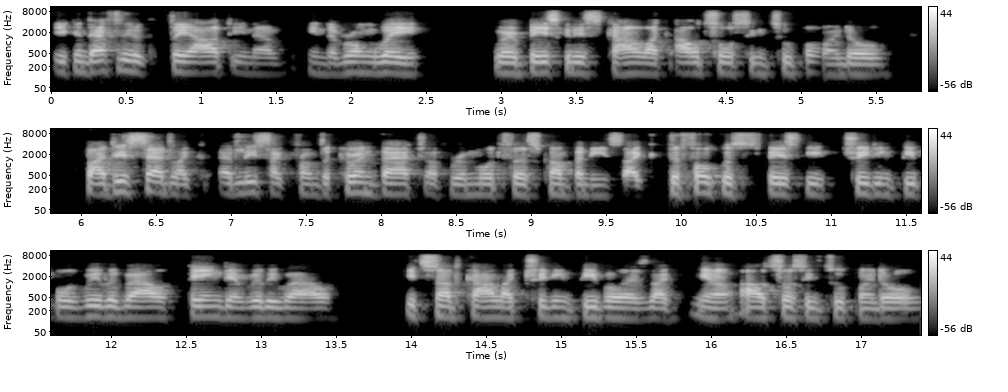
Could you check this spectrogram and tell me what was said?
you can definitely play out in a in the wrong way where basically it's kind of like outsourcing 2.0. But this said, like at least like from the current batch of remote first companies, like the focus is basically treating people really well, paying them really well. It's not kind of like treating people as like, you know, outsourcing 2.0.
